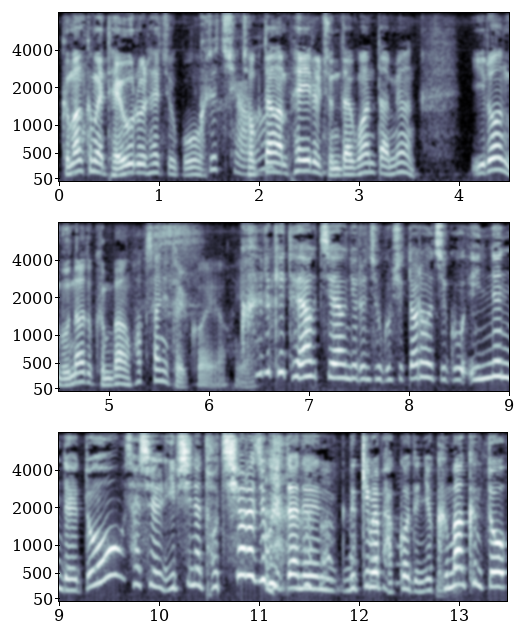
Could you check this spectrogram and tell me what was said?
그만큼의 대우를 해주고 그렇죠. 적당한 페이를 준다고 한다면 이런 문화도 금방 확산이 될 거예요. 예. 그렇게 대학 진학률은 조금씩 떨어지고 있는데도 사실 입시는 더 치열해지고 있다는 느낌을 받거든요. 그만큼 또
